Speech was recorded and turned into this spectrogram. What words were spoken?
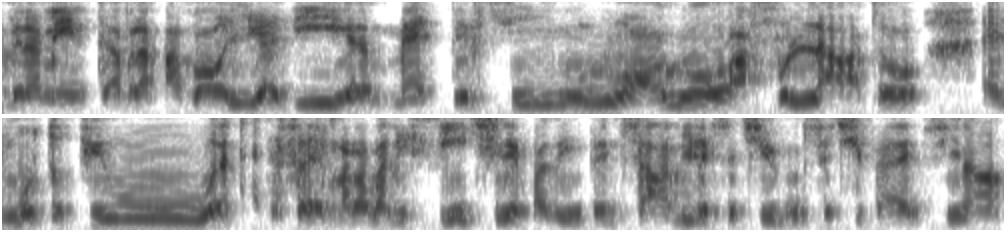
veramente avrà, ha voglia di eh, mettersi in un luogo affollato è molto più adesso è una roba difficile quasi impensabile se ci, se ci pensi no?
